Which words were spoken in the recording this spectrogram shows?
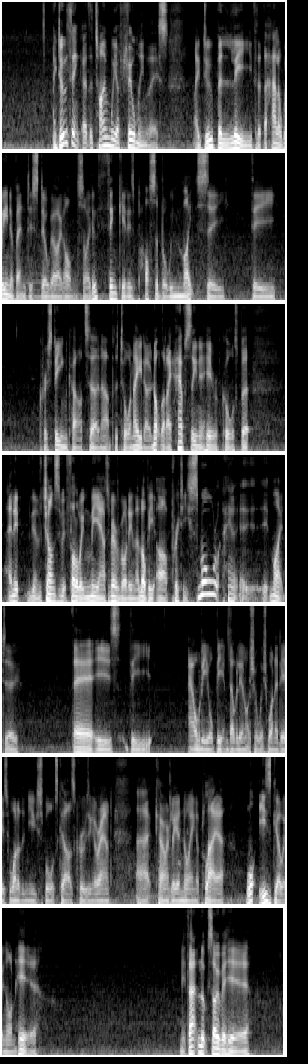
I do think at the time we are filming this, I do believe that the Halloween event is still going on, so I do think it is possible we might see the Christine car turn up, the Tornado. Not that I have seen it here, of course, but and it, you know, the chances of it following me out of everybody in the lobby are pretty small. It might do. There is the Audi or BMW, I'm not sure which one it is, one of the new sports cars cruising around, uh, currently annoying a player. What is going on here? If that looks over here,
